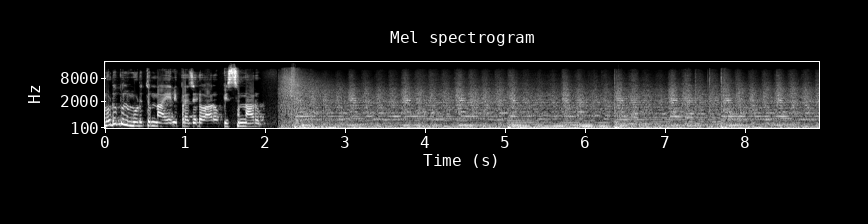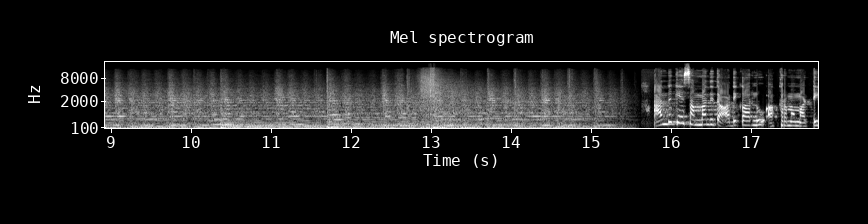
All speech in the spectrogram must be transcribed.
ముడుపులు ముడుతున్నాయని ప్రజలు ఆరోపిస్తున్నారు. అందుకే సంబంధిత అధికారులు అక్రమ మట్టి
